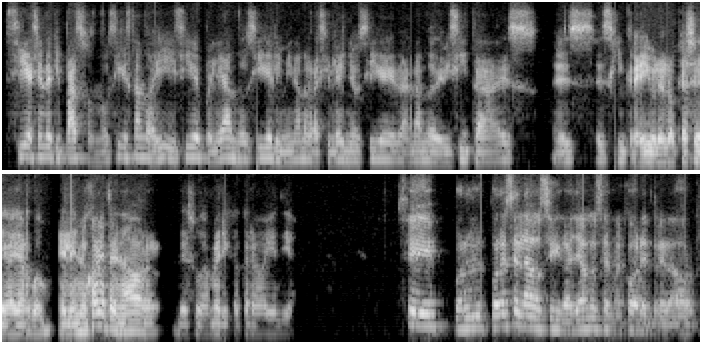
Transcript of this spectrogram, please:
sigue haciendo equipazos, ¿no? Sigue estando ahí, sigue peleando, sigue eliminando a brasileños, sigue ganando de visita. Es, es, es increíble lo que hace Gallardo. El mejor entrenador de Sudamérica, creo, hoy en día. Sí, por, por ese lado sí, Gallardo es el mejor entrenador.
